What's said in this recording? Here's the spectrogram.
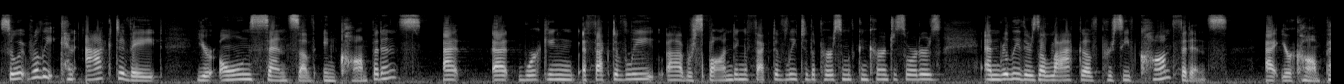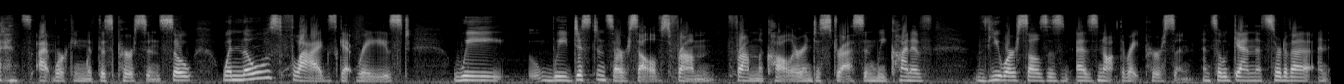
So, it really can activate your own sense of incompetence at, at working effectively, uh, responding effectively to the person with concurrent disorders. And really, there's a lack of perceived confidence at your competence at working with this person. So, when those flags get raised, we we distance ourselves from from the caller in distress and we kind of view ourselves as, as not the right person. And so, again, that's sort of a, an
